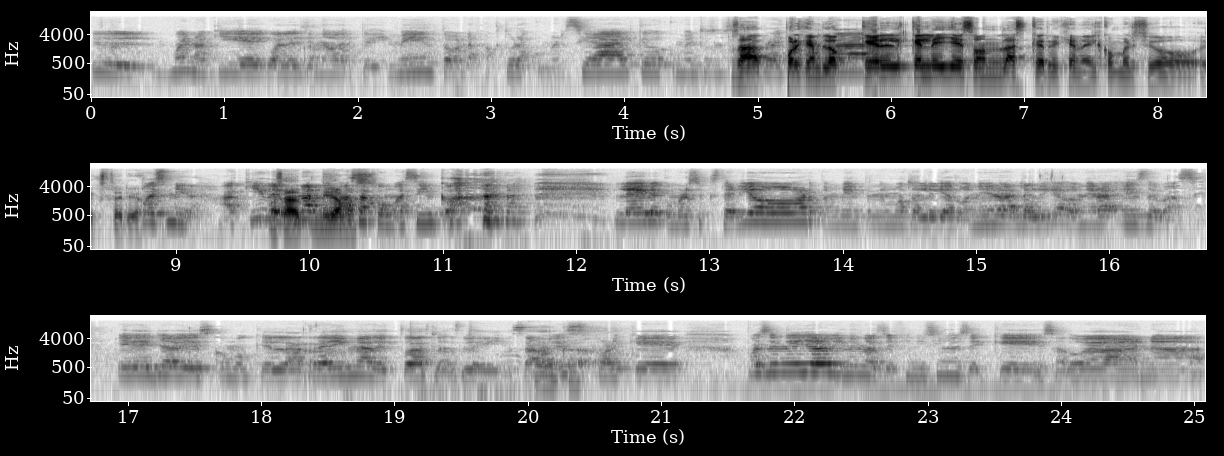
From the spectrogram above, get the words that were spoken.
el- bueno, aquí igual el llenado del pedimento, la factura comercial, qué documentos o sea, por ejemplo. ¿qué, ¿qué leyes son las que rigen el comercio exterior? Pues mira, aquí O de sea, una te vas a como a cinco. ley de comercio exterior, también tenemos la ley aduanera. La ley aduanera es de base. Ella es como que la reina de todas las leyes, ¿sabes? Porque pues en ella vienen las definiciones de qué es aduana,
